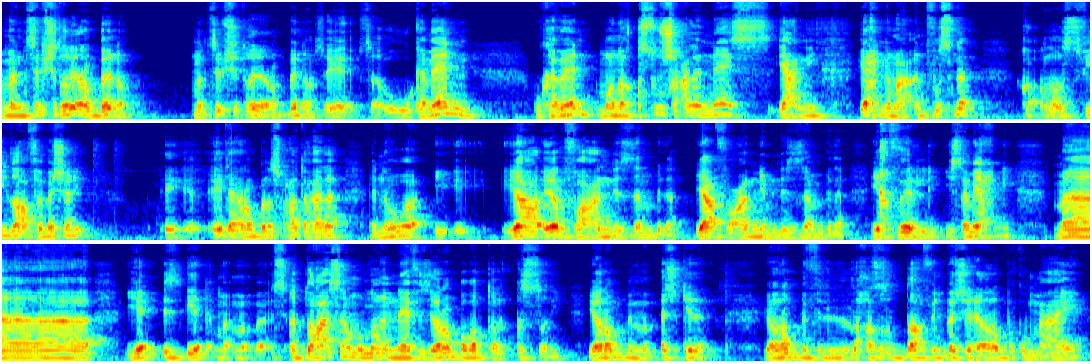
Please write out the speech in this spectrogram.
ما نسيبش طريق ربنا. ما نسيبش طريق ربنا. وكمان وكمان ما نقصوش على الناس. يعني إحنا مع أنفسنا خلاص في ضعف بشري. ادعي ربنا سبحانه وتعالى إن هو يرفع عني الذنب ده يعفو عني من الذنب ده يغفر لي يسامحني. ما- الدعاء سهم الله النافذ. يا رب بطل القصة دي. يا رب ما بقاش كده. يا رب في لحظات الضعف البشري يا رب كن معايا.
